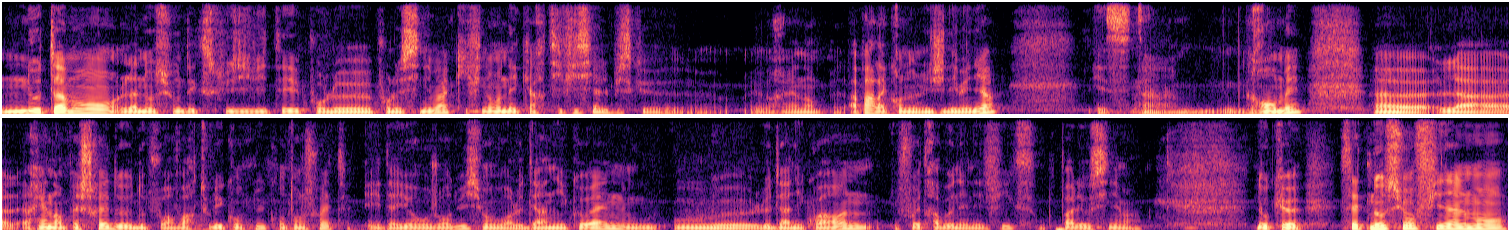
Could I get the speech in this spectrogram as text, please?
notamment la notion d'exclusivité pour le, pour le cinéma, qui finalement n'est qu'artificielle, puisque euh, rien à part la chronologie des médias, et c'est un grand mais, euh, rien n'empêcherait de, de pouvoir voir tous les contenus quand on le souhaite. Et d'ailleurs aujourd'hui, si on veut voir le dernier Cohen ou, ou, euh, le dernier Quaron, il faut être abonné à Netflix, on peut pas aller au cinéma. Donc euh, cette notion finalement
